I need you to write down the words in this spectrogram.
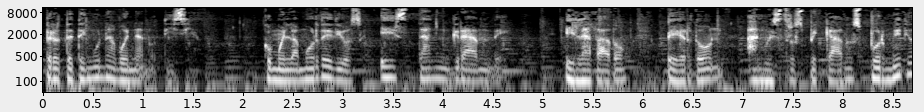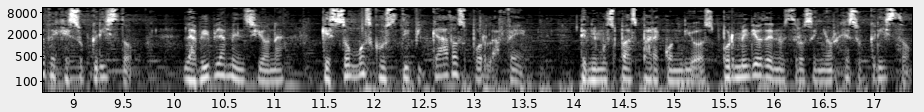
pero te tengo una buena noticia. Como el amor de Dios es tan grande, Él ha dado perdón a nuestros pecados por medio de Jesucristo. La Biblia menciona que somos justificados por la fe. Tenemos paz para con Dios por medio de nuestro Señor Jesucristo,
